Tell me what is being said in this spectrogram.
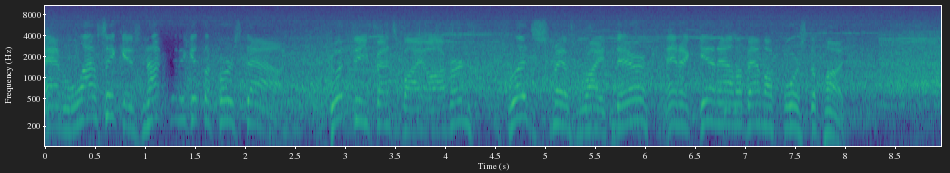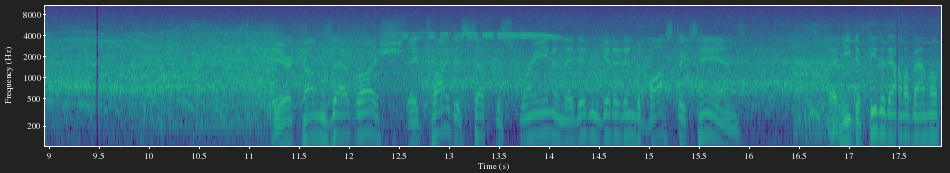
and Lassic is not going to get the first down. Good defense by Auburn. Fred Smith right there and again Alabama forced the punt. Here comes that rush. They tried to set the screen and they didn't get it into Bostic's hands. And he defeated Alabama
